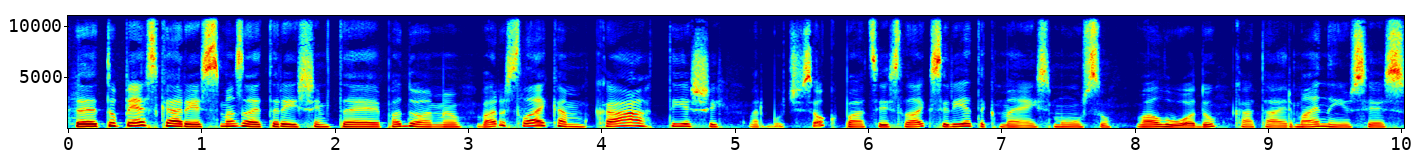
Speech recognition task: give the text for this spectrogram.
Tu pieskāries mazliet arī šim te padomju varas laikam, kā tieši varbūt šis okupācijas laiks ir ietekmējis mūsu valodu, kā tā ir mainījusies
